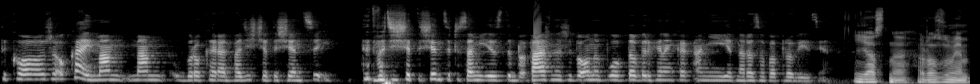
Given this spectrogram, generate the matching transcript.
tylko że okej, okay, mam, mam u brokera 20 tysięcy i te 20 tysięcy czasami jest ważne, żeby ono było w dobrych rękach, a nie jednorazowa prowizja. Jasne, rozumiem.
